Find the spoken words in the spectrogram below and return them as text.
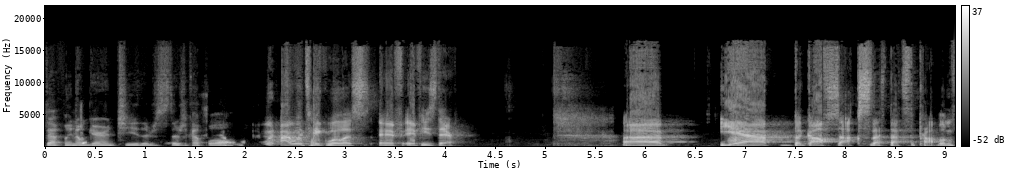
definitely no guarantee. There's there's a couple. I would- I would take Willis if if he's there. Uh, yeah, but Goff sucks. That's that's the problem.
